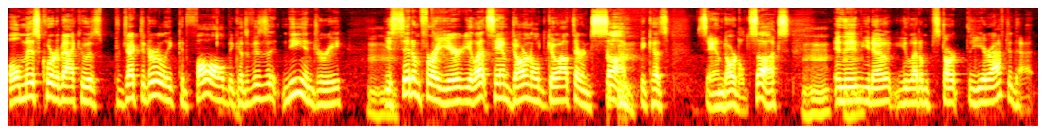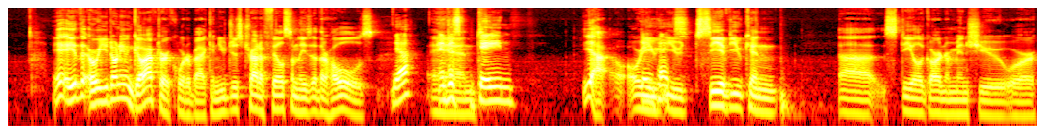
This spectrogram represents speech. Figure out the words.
Ole Miss quarterback who was projected early could fall because of his knee injury. Mm-hmm. You sit him for a year, you let Sam Darnold go out there and suck because Sam Darnold sucks, Mm-hmm. and then you know you let him start the year after that. Yeah, either or you don't even go after a quarterback and you just try to fill some of these other holes. Yeah, and, just gain Yeah, or Gain you you see if you can uh, steal a Gardner Minshew or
